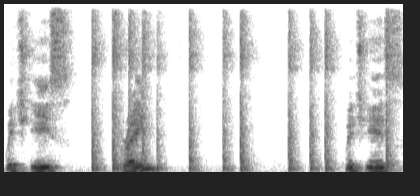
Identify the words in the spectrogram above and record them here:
which is frame, which is,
